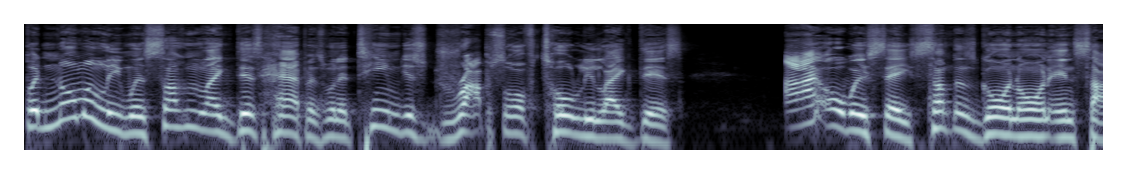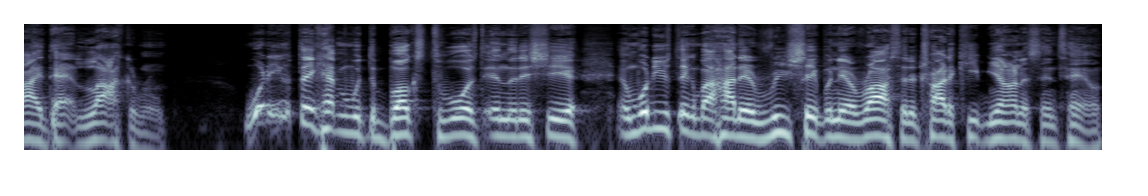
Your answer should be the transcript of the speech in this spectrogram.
But normally, when something like this happens, when a team just drops off totally like this, I always say something's going on inside that locker room. What do you think happened with the Bucks towards the end of this year? And what do you think about how they're reshaping their roster to try to keep Giannis in town?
